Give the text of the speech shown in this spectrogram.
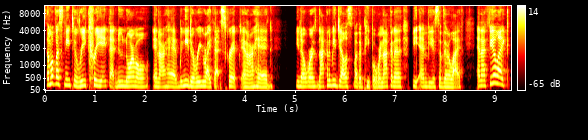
some of us need to recreate that new normal in our head. We need to rewrite that script in our head. You know, we're not going to be jealous of other people. We're not going to be envious of their life. And I feel like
